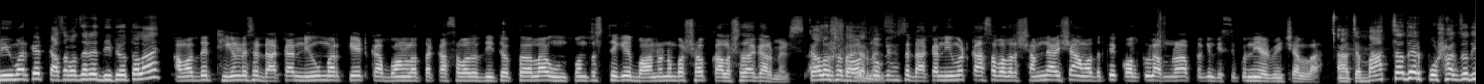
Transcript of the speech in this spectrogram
নিউ মার্কেট কাঁচাবাজারের দ্বিতীয় তলায়। আমাদের ঠিকানা আছে ঢাকা নিউ মার্কেট বনলতা কাঁচাবাজার দ্বিতীয় তলা উনপঞ্চাশ থেকে বান্ন নম্বর সব কালো সাদা গার্মেন্টস কালো সাদা আছে ঢাকা নিউ মার্কেট কাঁচাবাজারের সামনে এসে আমাদেরকে কল করলে আমরা আপনাকে রিসিভ করে নিয়ে আসব ইনশাল্লাহ আচ্ছা বাচ্চাদের পোশাক যদি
